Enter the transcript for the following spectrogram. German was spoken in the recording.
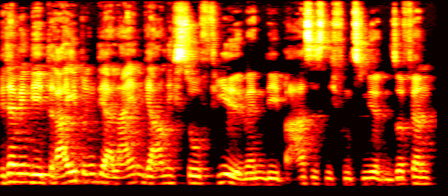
Vitamin D3 bringt dir allein gar nicht so viel, wenn die Basis nicht funktioniert. Insofern,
